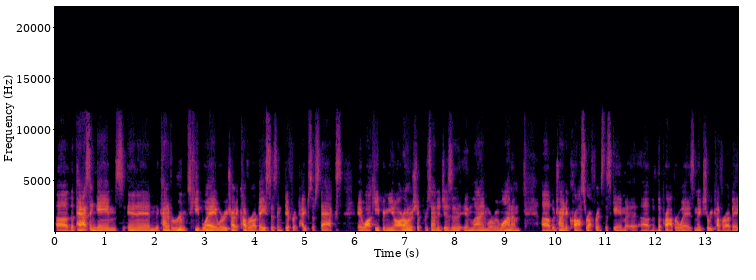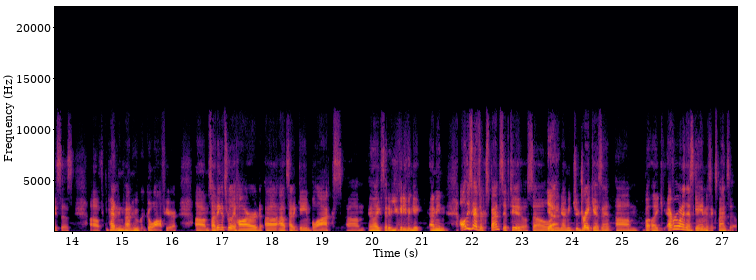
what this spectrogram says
uh, the passing games in the kind of a Rubik's cube way, where we try to cover our bases in different types of stacks, and while keeping you know our ownership percentages in, in line where we want them uh, but trying to cross-reference this game uh, uh, the, the, proper ways and make sure we cover our bases, uh, depending on who could go off here. Um, so I think it's really hard uh, outside of game blocks. Um, and like I said, if you could even get, I mean, all these guys are expensive too. So yeah. I mean, I mean Drake isn't, um, but like everyone in this game is expensive.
